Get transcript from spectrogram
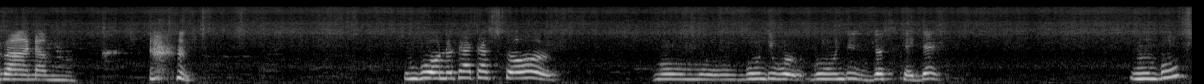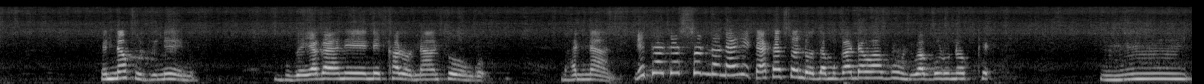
baanamu mbu ono taata mu gundi gundi jostede mbu ennaku zino eno mbu beyagala ne, kalo nantongo bannange. Ne taata sonno naye taata sondooza muganda wa gundi wa bulunokke Mm.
